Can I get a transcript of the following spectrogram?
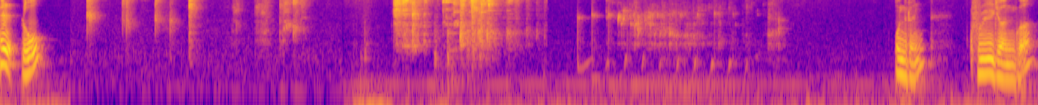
헬로 오늘은 굴전과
